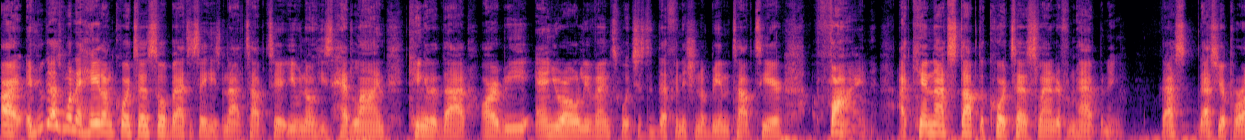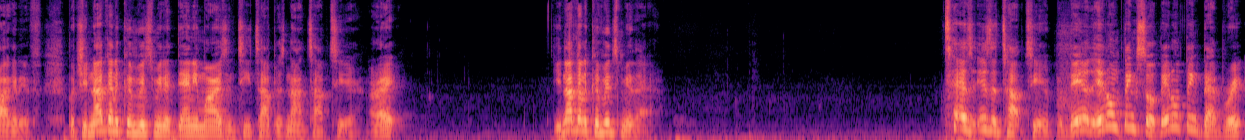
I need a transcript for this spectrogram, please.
All right, if you guys want to hate on Cortez so bad to say he's not top tier, even though he's headline, King of the Dot, RB, and URL events, which is the definition of being top tier, fine. I cannot stop the Cortez slander from happening. That's that's your prerogative. But you're not gonna convince me that Danny Myers and T Top is not top tier. All right. You're not gonna convince me that. Tez is a top tier, but they they don't think so. They don't think that, Britt.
